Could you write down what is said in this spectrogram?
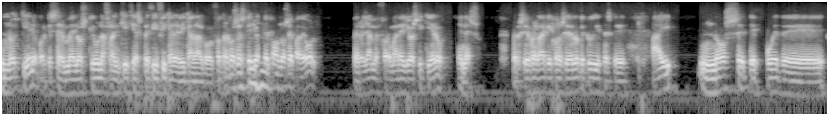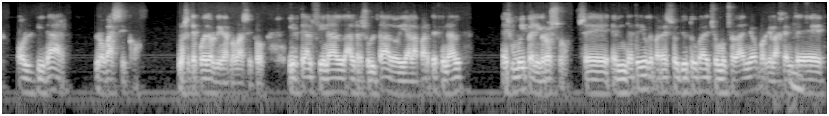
no tiene por qué ser menos que una franquicia específica dedicada al golf. Otra cosa es que yo sepa o no sepa de golf, pero ya me formaré yo si quiero en eso. Pero sí es verdad que considero lo que tú dices, que ahí no se te puede olvidar lo básico. No se te puede olvidar lo básico. Irte al final, al resultado y a la parte final es muy peligroso. Em, ya te digo que para eso YouTube ha hecho mucho daño porque la gente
